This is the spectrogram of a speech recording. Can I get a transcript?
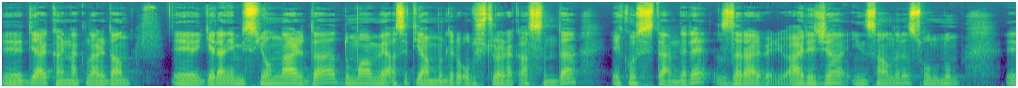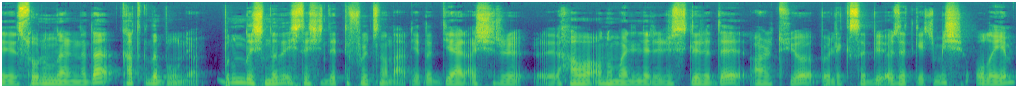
e, diğer kaynaklardan e, gelen emisyonlar da duman ve asit yağmurları oluşturarak aslında ekosistemlere zarar veriyor. Ayrıca insanların solunum e, sorunlarına da katkıda bulunuyor. Bunun dışında da işte şiddetli fırtınalar ya da diğer aşırı hava anomalileri riskleri de artıyor. Böyle kısa bir özet geçmiş olayım.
